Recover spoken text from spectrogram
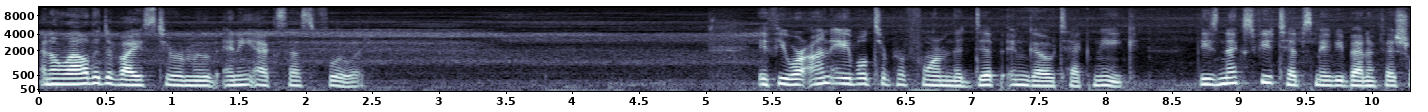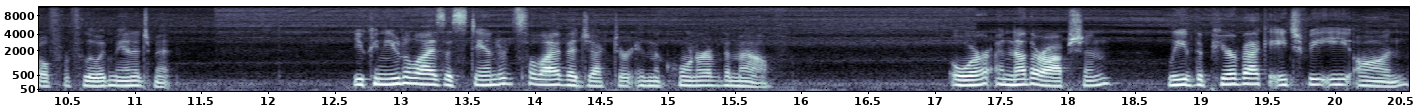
and allow the device to remove any excess fluid. If you are unable to perform the dip and go technique, these next few tips may be beneficial for fluid management. You can utilize a standard saliva ejector in the corner of the mouth. Or another option, leave the PureVac HVE on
